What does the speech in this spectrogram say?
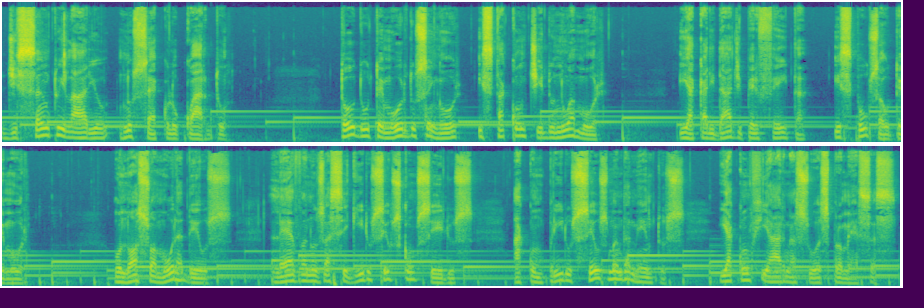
de Santo Hilário no século IV. Todo o temor do Senhor está contido no amor, e a caridade perfeita expulsa o temor. O nosso amor a Deus leva-nos a seguir os seus conselhos, a cumprir os seus mandamentos e a confiar nas suas promessas.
